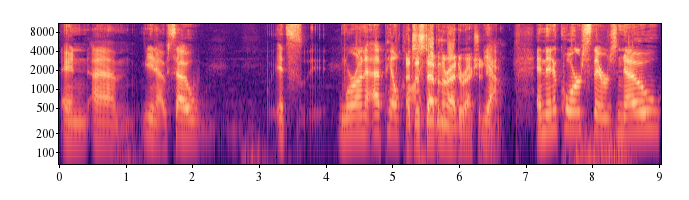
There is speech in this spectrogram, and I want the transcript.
and and um, you know so it's we're on an uphill climb. That's a step in the right direction. Yeah. Yeah. And then, of course, there's no,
